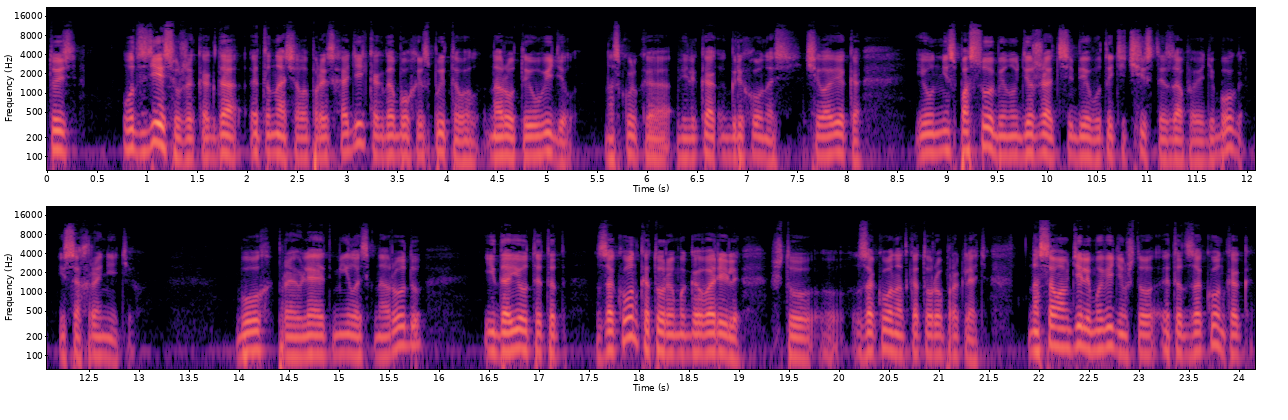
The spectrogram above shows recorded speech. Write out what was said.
То есть, вот здесь уже, когда это начало происходить, когда Бог испытывал народ и увидел, насколько велика греховность человека, и он не способен удержать в себе вот эти чистые заповеди Бога и сохранить их. Бог проявляет милость к народу и дает этот закон, который мы говорили, что э, закон, от которого проклятие. На самом деле мы видим, что этот закон, как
